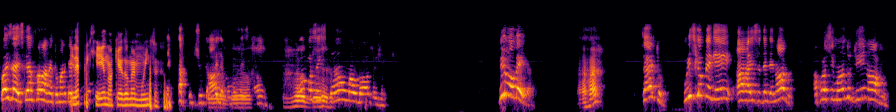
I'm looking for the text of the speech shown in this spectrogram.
Pois é, isso que eu ia falar, né? Tomara que Ele é pequeno, a queda não é muita. Olha como vocês estão. Meu Como vocês Deus. estão maldosos, gente. Viu, Almeida? Aham. Certo? Por isso que eu peguei a raiz 79 aproximando de 9.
